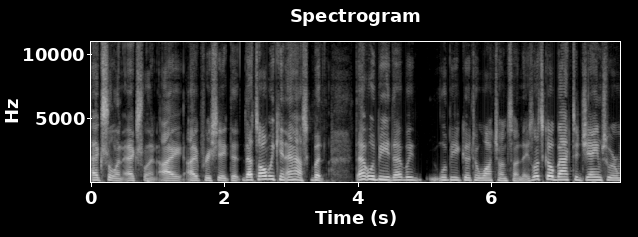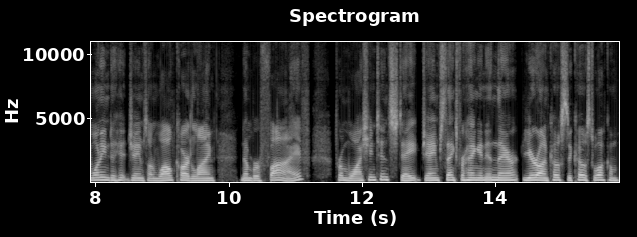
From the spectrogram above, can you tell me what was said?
Excellent, excellent. I I appreciate that. That's all we can ask, but that would be that would would be good to watch on Sundays. Let's go back to James. We were wanting to hit James on wild card line number five from Washington State. James, thanks for hanging in there. You're on Coast to Coast. Welcome.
